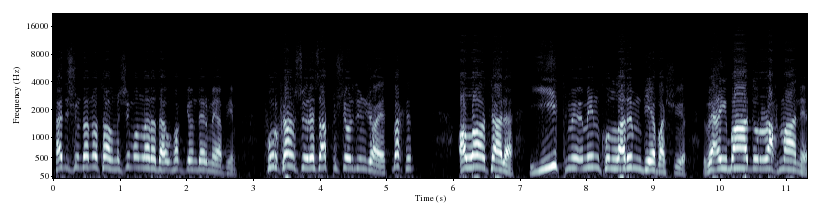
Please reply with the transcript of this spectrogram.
Hadi şurada not almışım onlara da ufak gönderme yapayım. Furkan suresi 64. ayet. Bakın Allahu Teala yiğit mümin kullarım diye başlıyor. Ve ibadur rahmani.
